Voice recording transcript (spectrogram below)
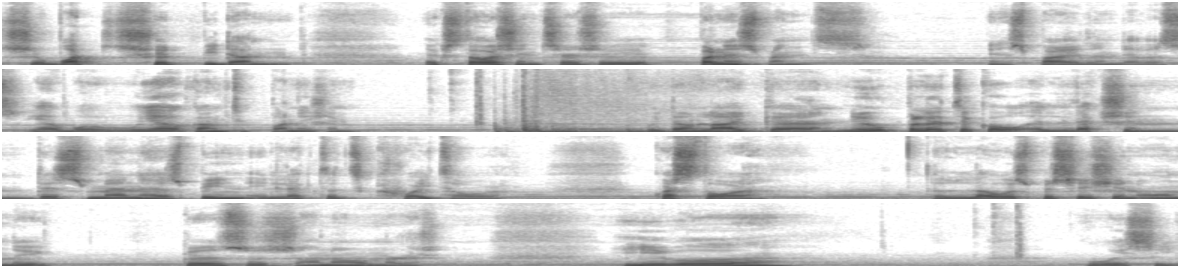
Should, what should be done? Extortion, treasury, punishments, inspired endeavors. Yeah, well, we are going to punish him. We don't like uh, new political election. This man has been elected quator, questor, the lowest position on the cursus honoris. He will. Who is he?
